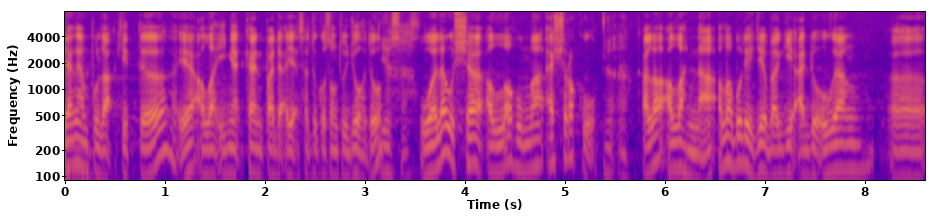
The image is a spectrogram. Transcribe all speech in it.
jangan pula kita ya Allah ingatkan pada ayat 107 tu yes, walau sya Allahumma asyraku. Uh-huh. kalau Allah nak Allah boleh je bagi ada orang uh,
